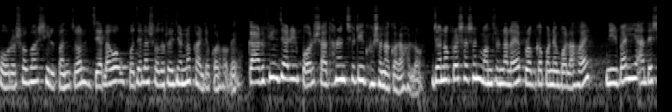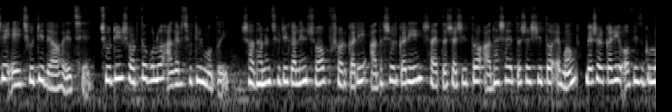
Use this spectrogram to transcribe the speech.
পৌরসভা, শিল্পাঞ্চল, জেলা ও উপজেলা সদরের জন্য কার্যকর হবে। কারফিউ জারির পর সাধারণ ছুটি ঘোষণা করা হলো। জনপ্রশাসন মন্ত্রণালয়ের প্রজ্ঞাপনে বলা হয়, নির্বাহী আদেশে এই ছুটি দেওয়া হয়েছে। ছুটির শর্তগুলো আগের ছুটির মতোই। সাধারণ ছুটিকালীন সব সরকারি আধা সরকারি স্বায়ত্তশাসিত আধা স্বায়ত্তশাসিত এবং বেসরকারি অফিসগুলো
